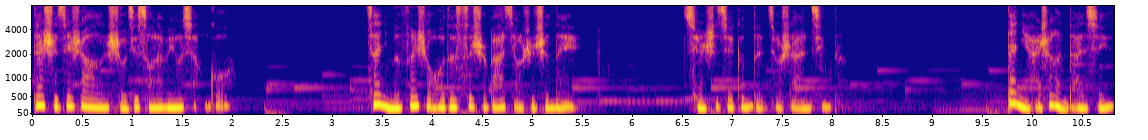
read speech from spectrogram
但实际上手机从来没有想过，在你们分手后的四十八小时之内，全世界根本就是安静的。但你还是很担心，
